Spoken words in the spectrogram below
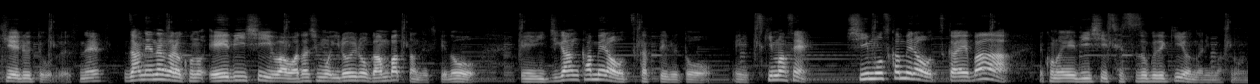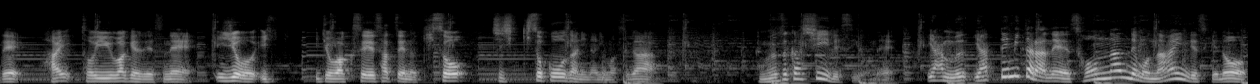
消えるってことですね。残念ながらこの ADC は私もいろいろ頑張ったんですけど、えー、一眼カメラを使っていると、えー、つきません。CMOS カメラを使えばこの ADC 接続できるようになりますので。はいというわけでですね以上一応惑星撮影の基礎知識基礎講座になりますが難しいですよね。いややってみたらねそんなんでもないんですけど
